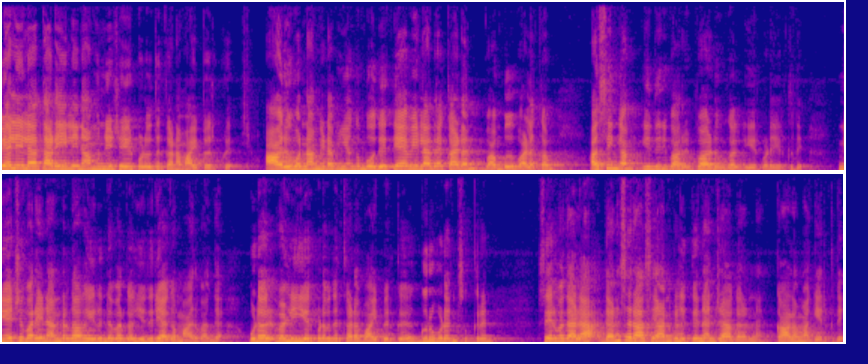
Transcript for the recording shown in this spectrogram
வேலையில் தடையில்லைனா முன்னேற்றம் ஏற்படுவதற்கான வாய்ப்பு இருக்குது ஆறு ஒன்றாம் இடம் இயங்கும்போது தேவையில்லாத கடன் வம்பு வழக்கம் அசிங்கம் எதிரி ஏற்பட இருக்குது. நேற்று வரை நண்பர்களாக இருந்தவர்கள் எதிரியாக மாறுவாங்க. உடல் வலி ஏற்படுவதற்கான வாய்ப்பிற்கு குருவுடன் சுக்கிரன் சேர்வதால தனுசு ராசி ஆண்களுக்கு நன்றாக காலமாக இருக்குது.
